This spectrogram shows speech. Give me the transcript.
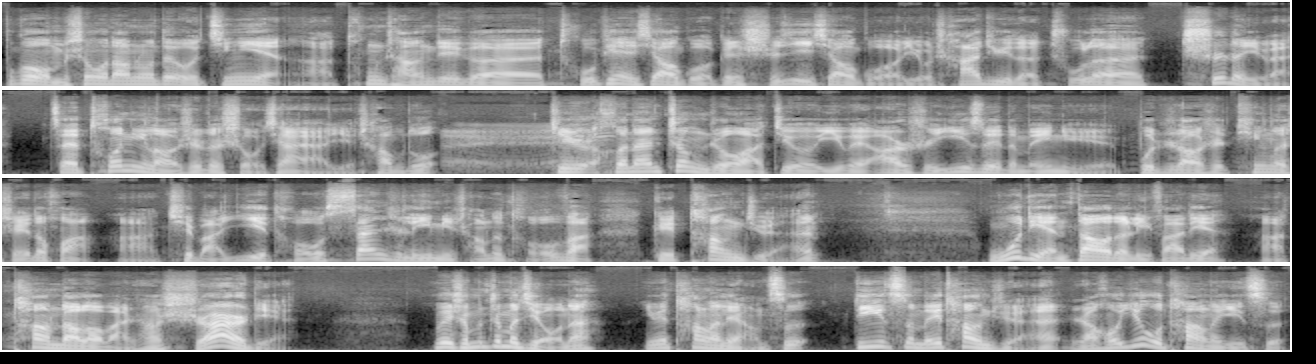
不过我们生活当中都有经验啊，通常这个图片效果跟实际效果有差距的，除了吃的以外，在托尼老师的手下呀也差不多。近日，河南郑州啊，就有一位二十一岁的美女，不知道是听了谁的话啊，去把一头三十厘米长的头发给烫卷。五点到的理发店啊，烫到了晚上十二点。为什么这么久呢？因为烫了两次，第一次没烫卷，然后又烫了一次，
